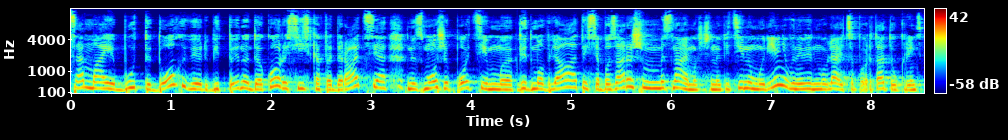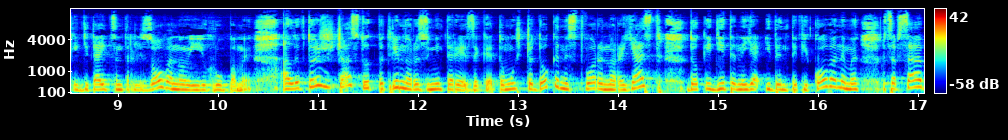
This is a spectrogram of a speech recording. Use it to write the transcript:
це має бути договір, відповідно до якого Російська Федерація не зможе потім відмовлятися. Бо зараз ми знаємо, що на офіційному рівні вони відмовляються повертати українських дітей централізовано і групами. Але в той же час тут потрібно розуміти ризики, тому що доки не створено реєстр, доки діти не є ідентифікованими, це все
